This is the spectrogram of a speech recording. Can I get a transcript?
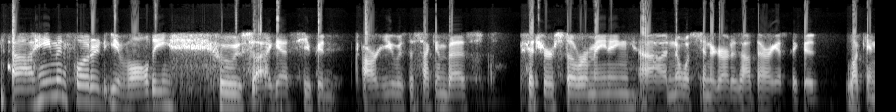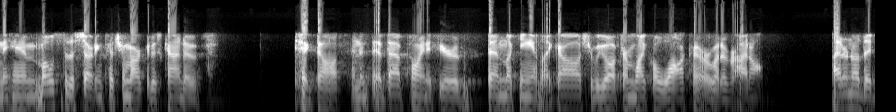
Uh, Heyman floated Eovaldi, who's I guess you could argue is the second best pitcher still remaining. Uh, Noah Syndergaard is out there. I guess they could look into him. Most of the starting pitching market is kind of ticked off, and at, at that point, if you're then looking at like, oh, should we go after Michael Wacha or whatever? I don't, I don't know that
